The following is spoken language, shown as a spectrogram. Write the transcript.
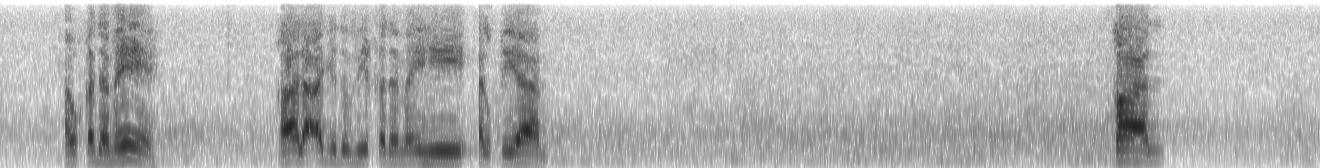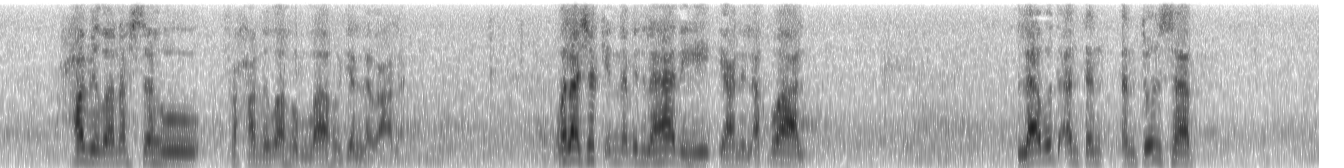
أو قدميه. قال أجد في قدميه القيام. قال حفظ نفسه فحفظه الله جل وعلا. ولا شك إن مثل هذه يعني الأقوال لابد أن أن تنسب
